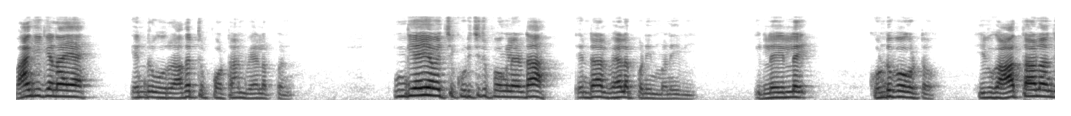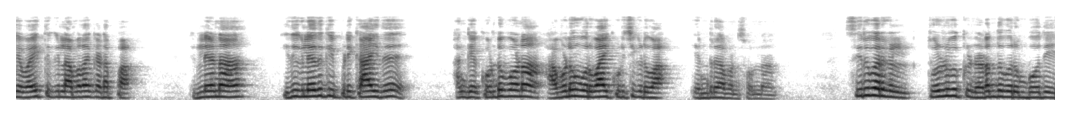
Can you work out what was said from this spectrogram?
வாங்கிக்கனாய என்று ஒரு அதட்டு போட்டான் வேலப்பன். இங்கேயே வச்சு குடிச்சிட்டு போங்களேண்டா என்றாள் வேலப்பனின் மனைவி. இல்லை இல்லை. கொண்டு போகட்டும். இவங்க ஆத்தாலும் அங்கே வயிற்றுக்கு இல்லாமல் தான் கிடப்பா. இல்லைனா இதுகள் எதுக்கு இப்படி காயுது? அங்கே கொண்டு போனால் அவளும் ஒரு வாய் குடிச்சிக்கிடுவா என்று அவன் சொன்னான். சிறுவர்கள் தொழுவுக்கு நடந்து வரும்போதே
